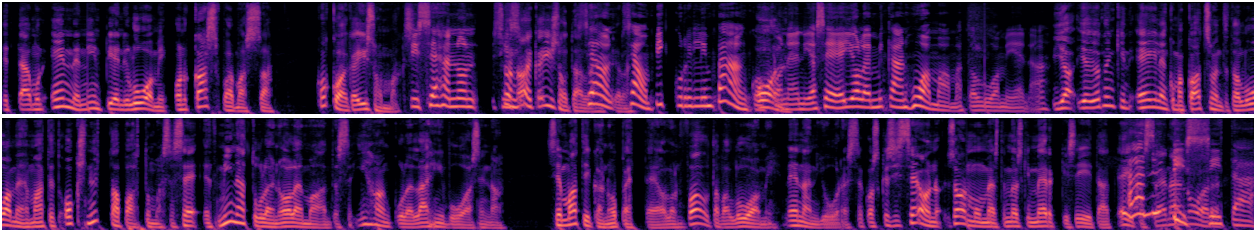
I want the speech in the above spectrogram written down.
että tämä mun ennen niin pieni luomi on kasvamassa – koko aika isommaksi. Siis sehän on... Siis se on aika iso tällä se on, hetkellä. Se on pikkurillin pään kokoinen ja se ei ole mikään huomaamaton luomi enää. Ja, ja jotenkin eilen, kun mä katsoin tätä luomea, mä ajattelin, että onko nyt tapahtumassa se, että minä tulen olemaan tässä ihan kuule lähivuosina se matikan opettaja, jolla on valtava luomi nenän juuressa. Koska siis se on, se on mun mielestä myöskin merkki siitä, että ei Älä tässä enää nuore. sitä.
